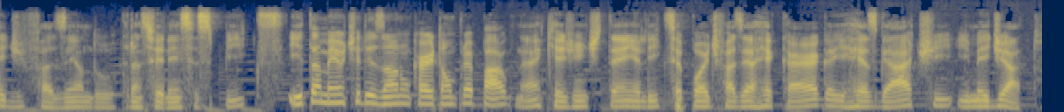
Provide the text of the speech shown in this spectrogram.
TED, fazendo transferências Pix e também utilizando um cartão pré-pago, né, que a gente tem ali que você pode fazer a recarga e resgate imediato.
